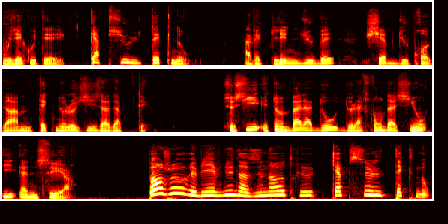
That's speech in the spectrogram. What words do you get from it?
Vous écoutez Capsule Techno avec Lynn Dubé, chef du programme Technologies adaptées. Ceci est un balado de la Fondation INCA. Bonjour et bienvenue dans une autre capsule techno.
